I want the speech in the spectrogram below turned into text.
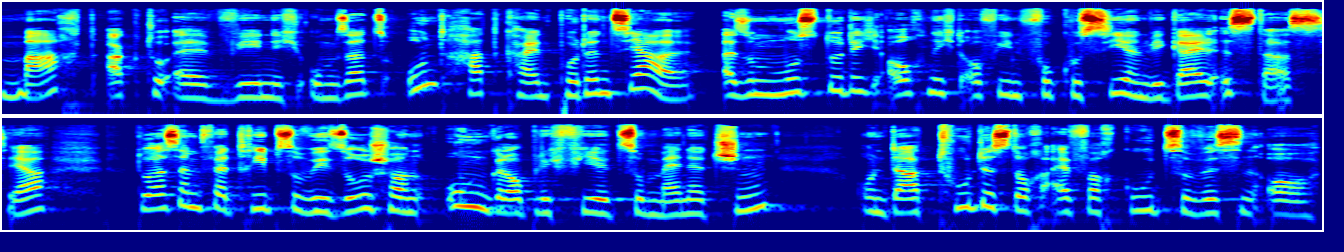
macht aktuell wenig Umsatz und hat kein Potenzial. Also musst du dich auch nicht auf ihn fokussieren. Wie geil ist das? Ja, du hast im Vertrieb sowieso schon unglaublich viel zu managen. Und da tut es doch einfach gut zu wissen, oh,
